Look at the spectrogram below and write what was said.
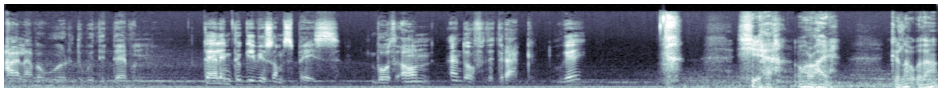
I'll have a word with the Devon. Tell him to give you some space, both on and off the track, okay? Yeah, alright. Good luck with that.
